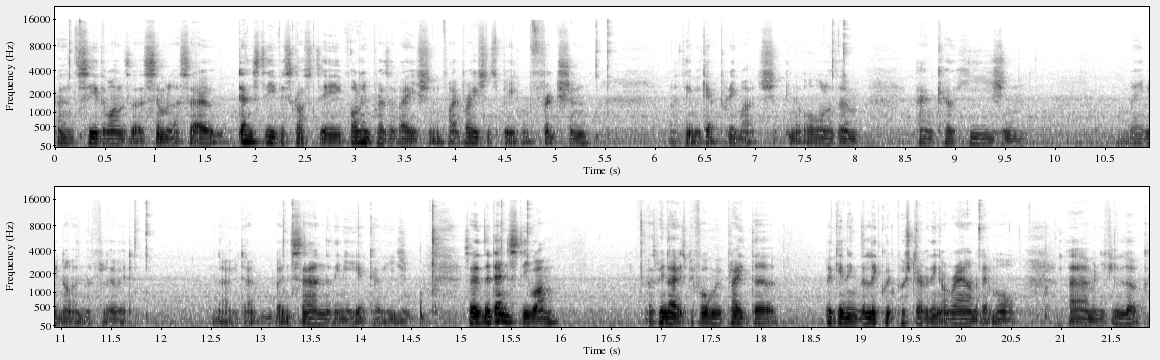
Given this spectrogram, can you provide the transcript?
and see the ones that are similar. So density, viscosity, volume preservation, vibration speed and friction, I think we get pretty much in all of them, and cohesion, maybe not in the fluid. No, you don't, but in sand I think you get cohesion. So the density one, as we noticed before when we played the beginning, the liquid pushed everything around a bit more. Um, and if you look,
